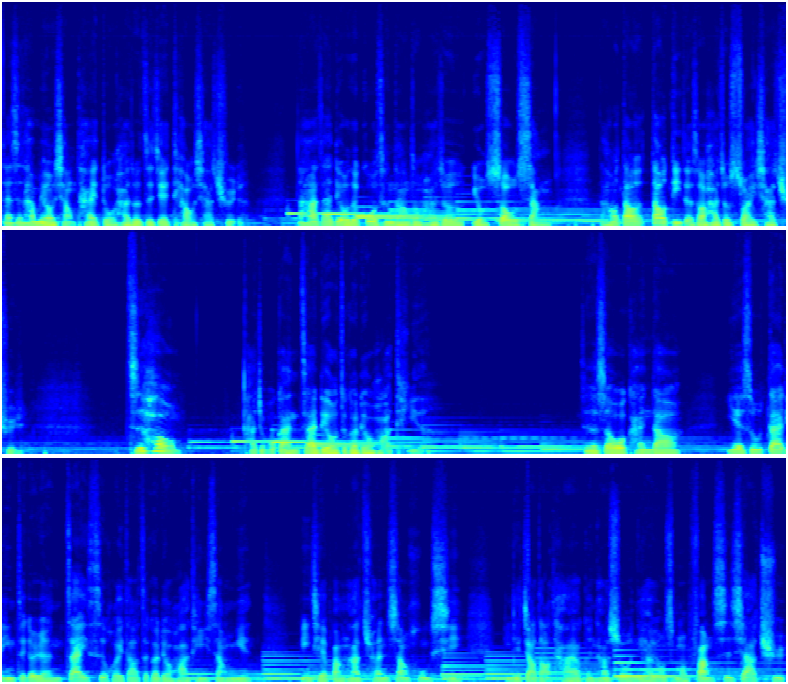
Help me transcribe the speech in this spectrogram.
但是他没有想太多，他就直接跳下去了。那他在溜的过程当中，他就有受伤，然后到到底的时候他就摔下去，之后他就不敢再溜这个溜滑梯了。这个时候我看到耶稣带领这个人再一次回到这个溜滑梯上面，并且帮他穿上护膝，并且教导他要跟他说，你要用什么方式下去。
